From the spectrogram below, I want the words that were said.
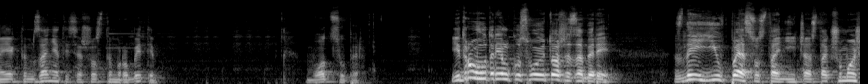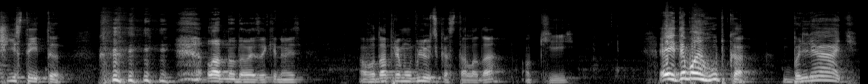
е, як там зайнятися, що з тим робити. Вот супер. І другу тарілку свою теж забери. З неї їв пес останній час, так що можеш їсти і ти. Ладно, давай закинемось. А вода прямо блюдська стала, да? Окей. Ей, де моя губка? Блять.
